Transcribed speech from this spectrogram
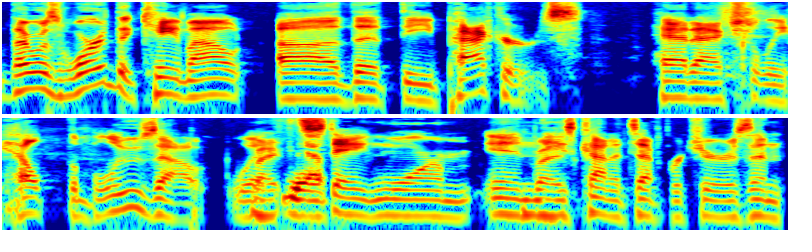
there was word that came out uh that the Packers had actually helped the Blues out with Right. Yeah. staying warm in Right. these kind of temperatures, and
